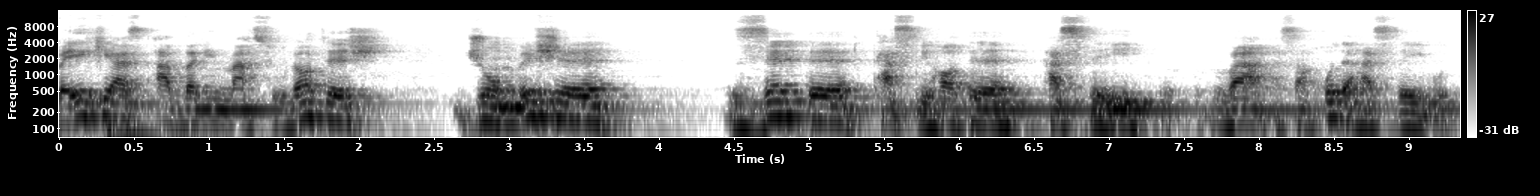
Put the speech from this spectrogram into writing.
و یکی از اولین محصولاتش جنبش ضد تسلیحات هسته‌ای و اصلا خود هسته‌ای بود.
